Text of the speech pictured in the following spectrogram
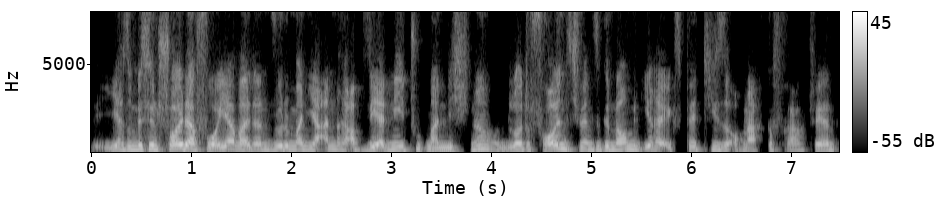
äh, ja so ein bisschen scheu davor, ja, weil dann würde man ja andere abwehren. Nee, tut man nicht. Ne? Und Leute freuen sich, wenn sie genau mit ihrer Expertise auch nachgefragt werden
